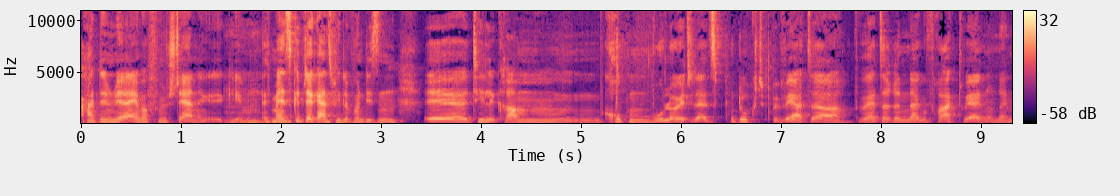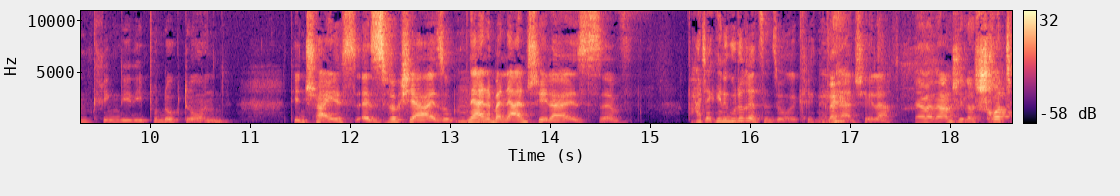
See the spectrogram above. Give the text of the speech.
hat ihm wieder einfach fünf Sterne gegeben. Mhm. Ich meine, es gibt ja ganz viele von diesen äh, Telegram-Gruppen, wo Leute als Produktbewerter, Bewerterinnen da gefragt werden und dann kriegen die die Produkte und den Scheiß. Also es ist wirklich ja, also Mhm. nein, der Bananenschäler ist äh, hat ja keine gute Rezension gekriegt, der Nee. Bananenschäler. Ja, Anschäler Schrott.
